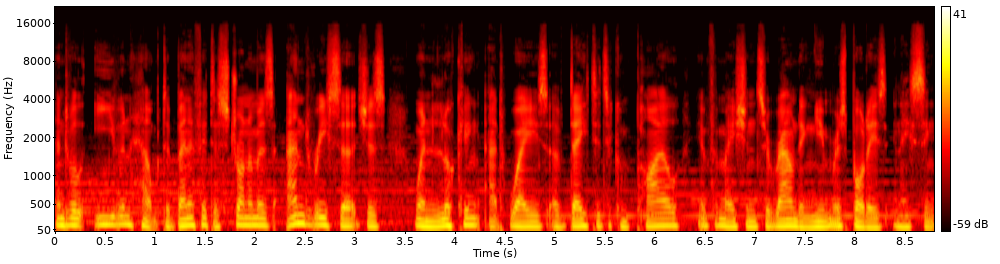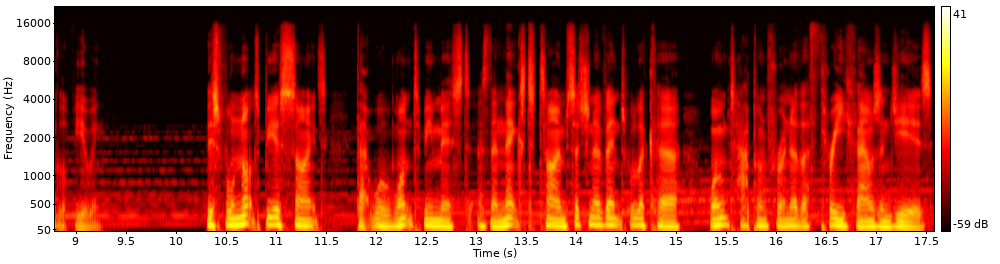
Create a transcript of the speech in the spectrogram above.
and will even help to benefit astronomers and researchers when looking at ways of data to compile information surrounding numerous bodies in a single viewing. This will not be a sight that will want to be missed as the next time such an event will occur won't happen for another 3,000 years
